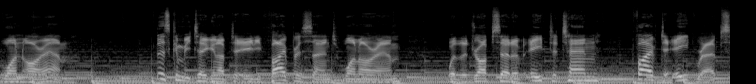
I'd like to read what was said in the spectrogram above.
1 RM. This can be taken up to 85% 1 RM with a drop set of 8 to 10, 5 to 8 reps,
